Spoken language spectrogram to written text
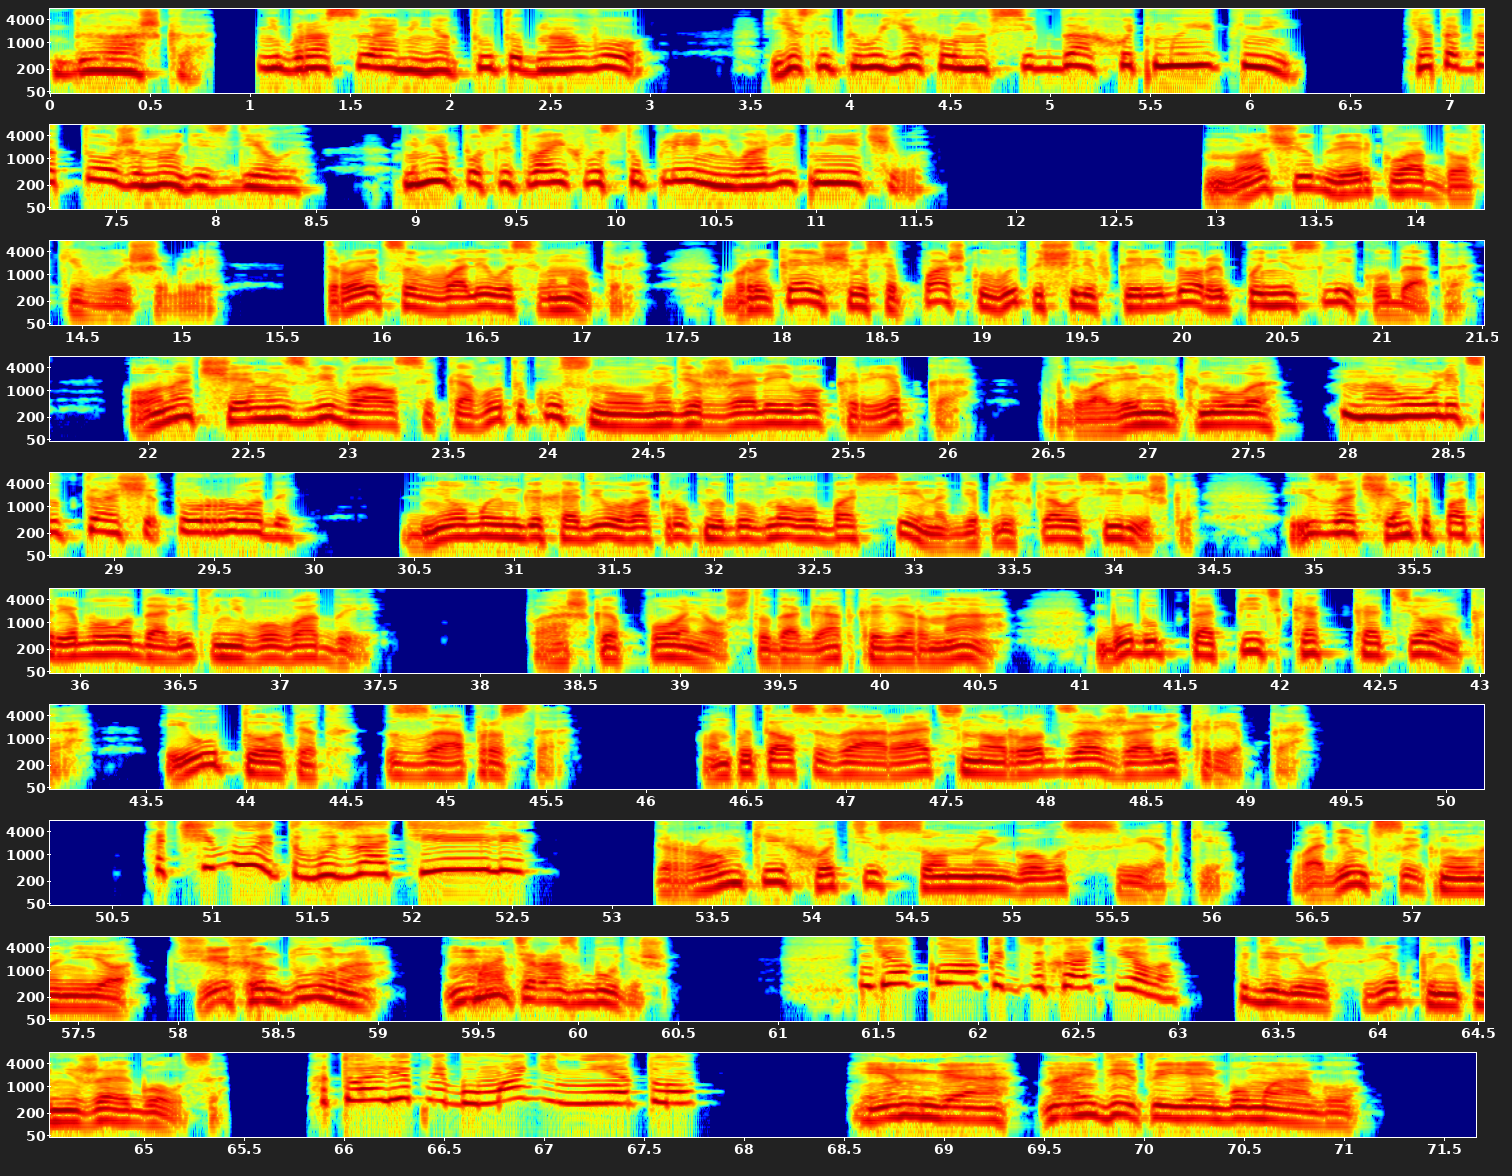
«Дашка, не бросай меня тут одного. Если ты уехала навсегда, хоть маякни. Я тогда тоже ноги сделаю. Мне после твоих выступлений ловить нечего». Ночью дверь кладовки вышибли. Троица ввалилась внутрь. Брыкающегося Пашку вытащили в коридор и понесли куда-то. Он отчаянно извивался, кого-то куснул, но держали его крепко. В голове мелькнуло «На улицу тащат уроды!» Днем Инга ходила вокруг надувного бассейна, где плескалась Иришка, и зачем-то потребовала долить в него воды. Пашка понял, что догадка верна. Будут топить, как котенка. И утопят. Запросто. Он пытался заорать, но рот зажали крепко. «А чего это вы затеяли?» Громкий, хоть и сонный голос Светки. Вадим цыкнул на нее. «Тихо, дура! Мать разбудишь!» «Я какать захотела!» — поделилась Светка, не понижая голоса. «А туалетной бумаги нету!» «Инга, найди ты ей бумагу!»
